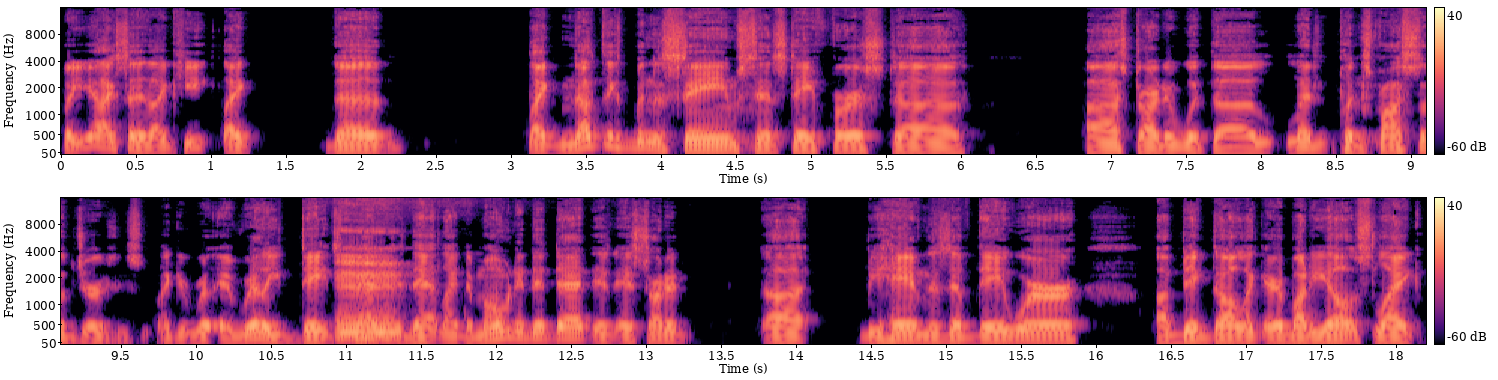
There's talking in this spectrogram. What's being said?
But yeah, like I said, like he, like the, like nothing's been the same since they first uh uh started with uh let, putting sponsors on jerseys. Like it, re- it really dates back to Mm. that. Like the moment they did that, it, it started uh behaving as if they were a big dog like everybody else. Like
